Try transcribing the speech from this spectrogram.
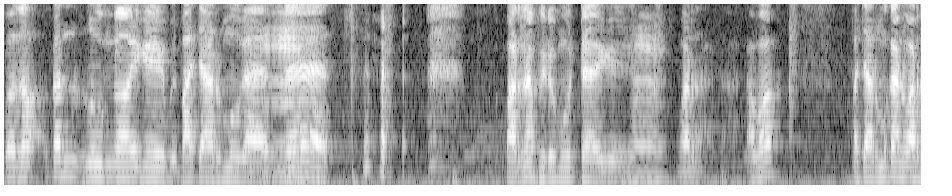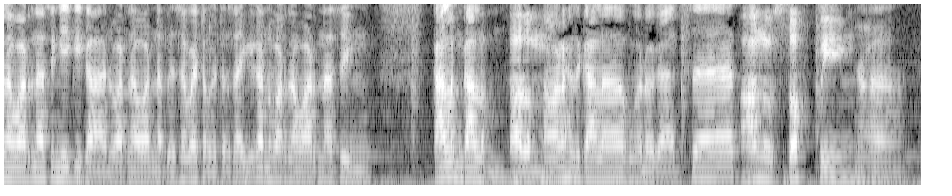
Masuk kan lunga iki pacarmu kan. Mm-mm. Set. warna biru muda iki. Mm. Warna apa? Pacarmu kan warna-warna sing iki kan, warna-warna biasa wedok-wedok saiki kan warna-warna sing kalem-kalem. Kalem. Nah, warna sing kalem ngono kan. Set. Anu soft pink. Heeh.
